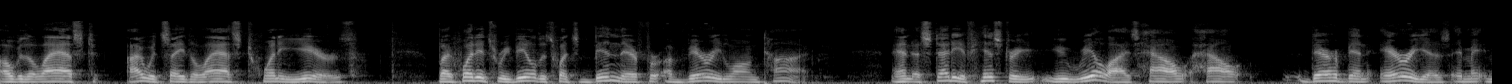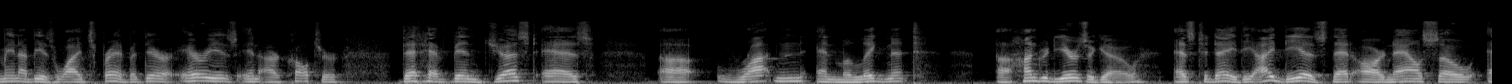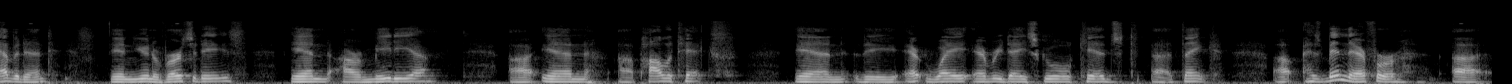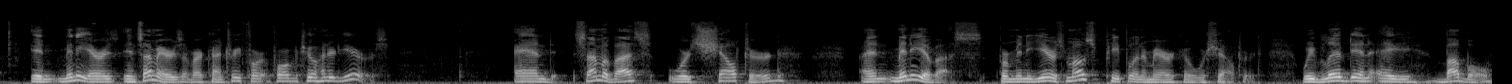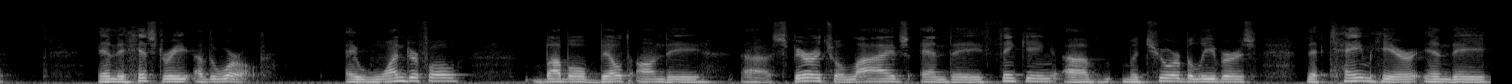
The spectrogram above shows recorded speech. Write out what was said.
over the last, I would say, the last 20 years but what it's revealed is what's been there for a very long time. And a study of history, you realize how how there have been areas. It may, it may not be as widespread, but there are areas in our culture that have been just as uh, rotten and malignant a hundred years ago as today. The ideas that are now so evident in universities, in our media, uh, in uh, politics, in the way everyday school kids uh, think, uh, has been there for uh, in many areas, in some areas of our country, for, for over 200 years. And some of us were sheltered, and many of us, for many years, most people in America were sheltered. We've lived in a bubble in the history of the world, a wonderful bubble built on the uh, spiritual lives and the thinking of mature believers that came here in the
